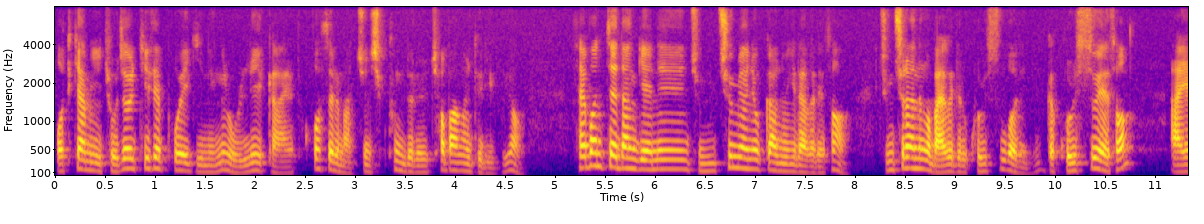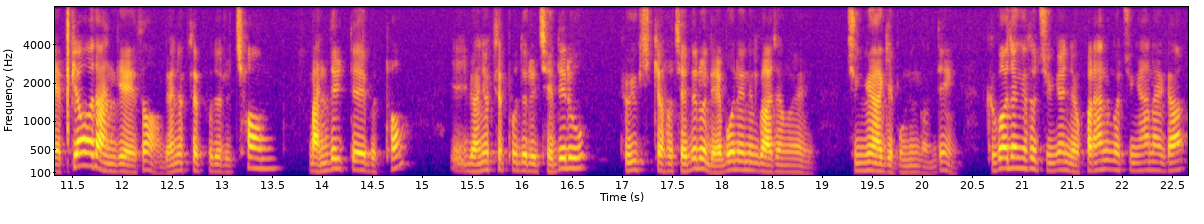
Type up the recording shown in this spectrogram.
어떻게 하면 이 조절 T세포의 기능을 올릴까에 포커스를 맞춘 식품들을 처방을 드리고요. 세 번째 단계는 중추 면역 간용이라 그래서 중추라는 건 말 그대로 골수거든요. 그러니까 골수에서 아예 뼈 단계에서 면역 세포들을 처음 만들 때부터 이 면역 세포들을 제대로 교육시켜서 제대로 내보내는 과정을 중요하게 보는 건데 그 과정에서 중요한 역할을 하는 것 중에 하나가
